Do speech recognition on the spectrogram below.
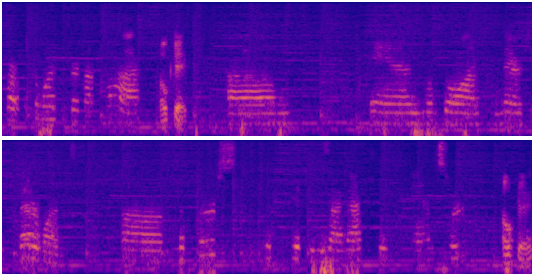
start with the ones that are not hot, Okay. um, and we'll go on from there to the better ones. Um, the first activities I've actually answered Okay.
